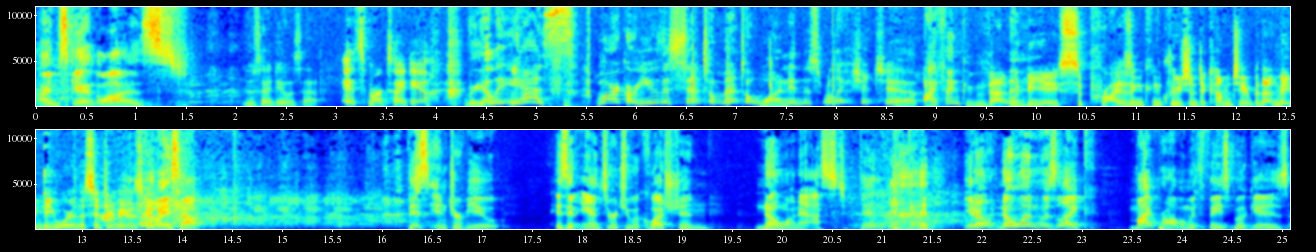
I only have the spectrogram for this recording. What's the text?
I'm scandalized. Whose idea was that? It's Mark's idea. Really? Yes. Mark, are you the sentimental one in this relationship? I think that would be a surprising conclusion to come to, but that may be where this interview is going. Okay, stop. This interview is an answer to a question no one asked. Didn't think it. You know, no one was like, my problem with Facebook is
